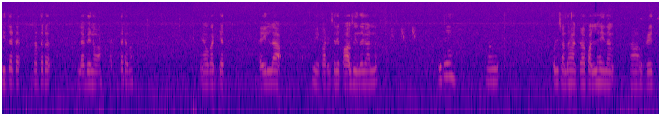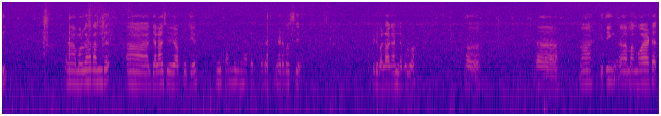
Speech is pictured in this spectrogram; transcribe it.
හිතට ගතට ලැබෙනවා. ඇත්තටම. ඒව කට්ටියත් ඇවිල්ලා මේ පරිසරේ පහසු ඉඳ ගන්න. ඉතින් මම පොඩි සඳහනක් කරලා පල්ලෙහා ඉඳන් උඩරෙද්දි මොල්ගහ කන්ද ජලාශය ව්‍යාපෘතිය මේ සම්මුන් එහා පැත්තට ඊට පස්සේ අපිට බලා ගන්න පුළුවන්. ඉතින් මං ඔයාලට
